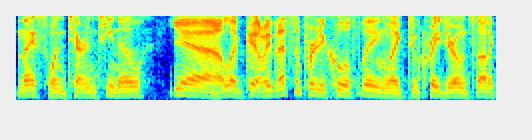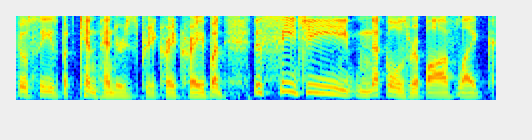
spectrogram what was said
Nice one, Tarantino. Yeah, look, I mean that's a pretty cool thing, like to create your own Sonic OCs. But Ken Penders is pretty cray cray. But this CG Knuckles ripoff, like,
